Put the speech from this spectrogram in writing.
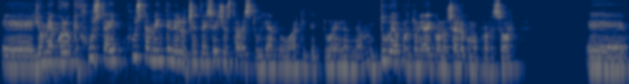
Eh, yo me acuerdo que justa, justamente en el 86 yo estaba estudiando arquitectura en la UNAM y tuve oportunidad de conocerlo como profesor eh,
